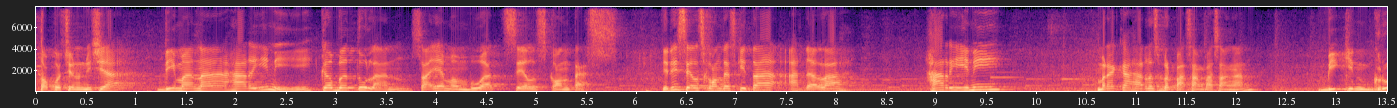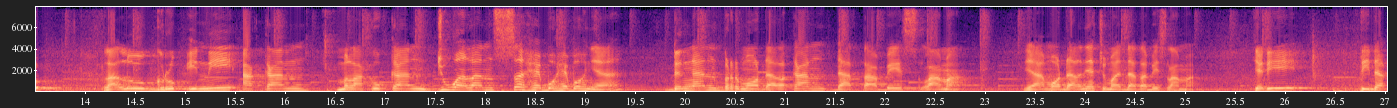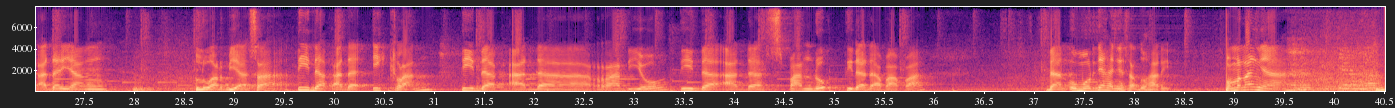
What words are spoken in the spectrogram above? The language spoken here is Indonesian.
Top Coach Indonesia di mana hari ini kebetulan saya membuat sales contest. Jadi sales contest kita adalah hari ini mereka harus berpasang-pasangan, bikin grup, lalu grup ini akan melakukan jualan seheboh-hebohnya dengan bermodalkan database lama. Ya, modalnya cuma database lama. Jadi tidak ada yang luar biasa, tidak ada iklan, tidak ada radio, tidak ada spanduk, tidak ada apa-apa. Dan umurnya hanya satu hari. Pemenangnya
